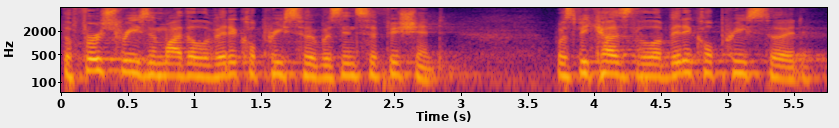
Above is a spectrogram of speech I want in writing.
The first reason why the Levitical priesthood was insufficient was because the Levitical priesthood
